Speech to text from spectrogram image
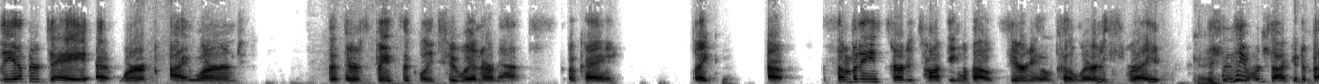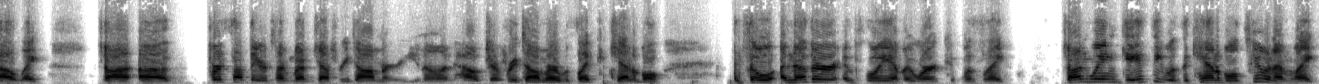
the other day at work, I learned that there's basically two internets. Okay, like uh, somebody started talking about serial killers, right? Okay, And they were talking about like John. Uh, first off, they were talking about Jeffrey Dahmer, you know, and how Jeffrey Dahmer was like a cannibal. And so another employee at my work was like, John Wayne Gacy was a cannibal too, and I'm like,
